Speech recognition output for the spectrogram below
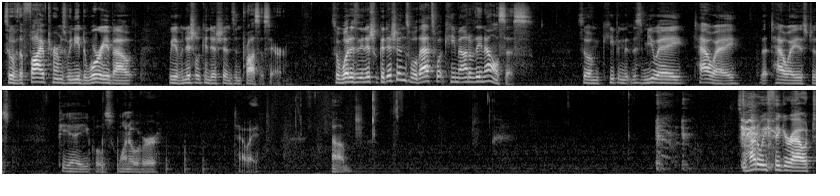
So of the five terms we need to worry about, we have initial conditions and process error. So what is the initial conditions? Well, that's what came out of the analysis. So I'm keeping that this mu a, tau a, that tau a is just pa equals 1 over tau a. Um, So how do we figure out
